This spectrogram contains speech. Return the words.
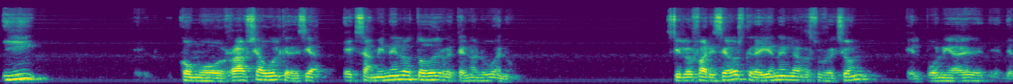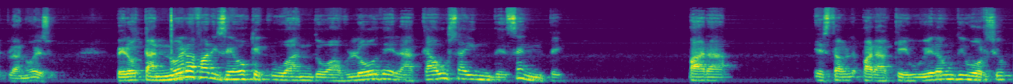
Y como Rab Shaul que decía, examínenlo todo y retengan lo bueno. Si los fariseos creían en la resurrección, él ponía de, plano eso. Pero tan no era fariseo que cuando habló de la causa indecente para, para que hubiera un divorcio,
